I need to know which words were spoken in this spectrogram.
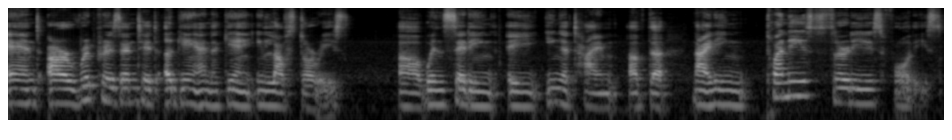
and are represented again and again in love stories uh, when setting a in a time of the 1920s, 30s, 40s.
